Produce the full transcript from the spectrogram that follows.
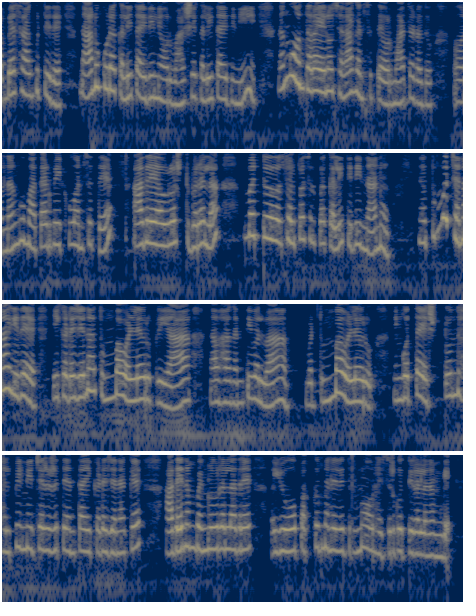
ಅಭ್ಯಾಸ ಆಗ್ಬಿಟ್ಟಿದೆ. ನಾನು ಕೂಡ ಕಲಿತಾ ಇದ್ದೀನಿ, ಅವ್ರ ಭಾಷೆ ಕಲಿತಾ ಇದ್ದೀನಿ. ನನಗೂ ಒಂಥರ ಏನೋ ಚೆನ್ನಾಗಿ ಅನಿಸುತ್ತೆ ಅವ್ರು ಮಾತಾಡೋದು. ನನಗೂ ಮಾತಾಡಬೇಕು ಅನಿಸುತ್ತೆ. ಆದರೆ ಅವರಷ್ಟು ಬರಲ್ಲ. ಬಟ್ ಸ್ವಲ್ಪ ಸ್ವಲ್ಪ ಕಲಿತಿದ್ದೀನಿ ನಾನು. ತುಂಬಾ ಚೆನ್ನಾಗಿದೆ. ಈ ಕಡೆ ಜನ ತುಂಬ ಒಳ್ಳೆಯವರು ಪ್ರಿಯ. ನಾವು ಹಾಗಂತೀವಲ್ವಾ ಬಟ್ ತುಂಬ ಒಳ್ಳೆಯವರು. ನಿಂಗೆ ಗೊತ್ತಾ ಎಷ್ಟೊಂದು ಹೆಲ್ಪಿಂಗ್ ನೇಚರ್ ಇರುತ್ತೆ ಅಂತ ಈ ಕಡೆ ಜನಕ್ಕೆ. ಅದೇ ನಮ್ಮ ಬೆಂಗಳೂರಲ್ಲಾದರೆ, ಅಯ್ಯೋ, ಪಕ್ಕದ ಮನೇಲಿದ್ರು ಅವ್ರ ಹೆಸರು ಗೊತ್ತಿರಲ್ಲ ನಮಗೆ.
